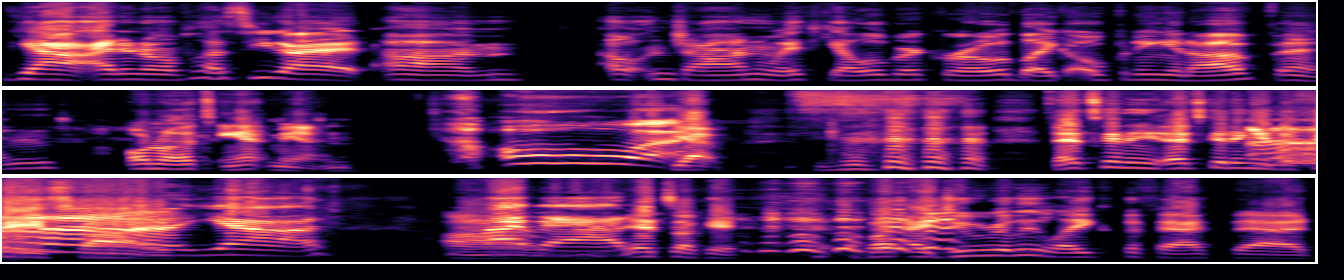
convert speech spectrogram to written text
yeah, I don't know. Plus you got um Elton John with Yellow Brick Road like opening it up and oh no that's ant-man oh Yep. that's getting that's getting into phase ah, five Yeah. my Um, bad. it's okay but I do really like the fact that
